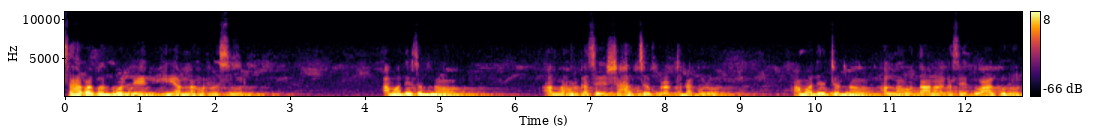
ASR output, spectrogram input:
সাহাবাগন বললেন, হে আল্লাহর রসুল, আমাদের জন্য আল্লাহর কাছে সাহায্য, প্রার্থনা করুন। আমাদের জন্য আল্লাহ তালার কাছে দোয়া করুন,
